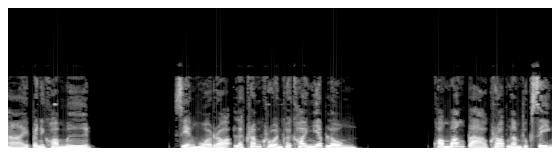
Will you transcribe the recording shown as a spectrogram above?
หายไปในความมืด เสียงหัวเราะและคร่ำครวญค่อย ๆ เงียบลง ความว่างเปล่าครอบงำทุกสิ่ง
